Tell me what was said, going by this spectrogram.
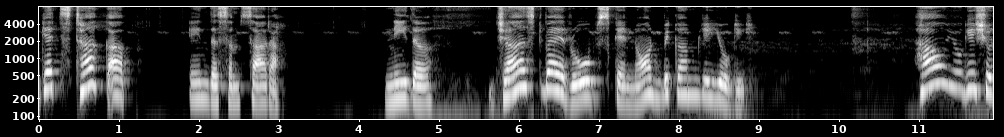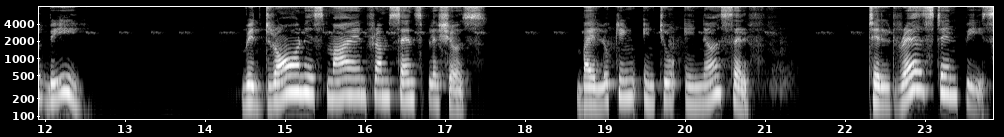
gets stuck up in the samsara. Neither just by robes cannot become a yogi. How yogi should be? Withdrawn his mind from sense pleasures by looking into inner self till rest in peace.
